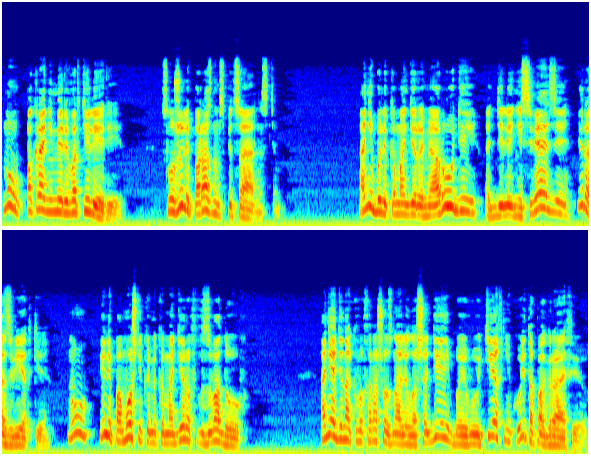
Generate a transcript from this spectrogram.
ну, по крайней мере в артиллерии, служили по разным специальностям. Они были командирами орудий, отделений связи и разведки, ну, или помощниками командиров взводов. Они одинаково хорошо знали лошадей, боевую технику и топографию.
